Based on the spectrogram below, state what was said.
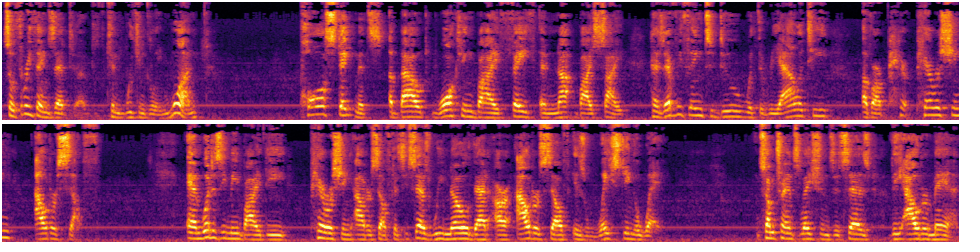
So, three things that uh, can we can glean. One, Paul's statements about walking by faith and not by sight has everything to do with the reality of our per- perishing outer self. And what does he mean by the perishing outer self? Because he says we know that our outer self is wasting away. In some translations, it says the outer man,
